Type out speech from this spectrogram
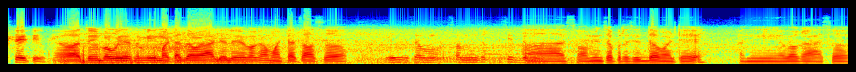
स्टेटिव्ह तुम्ही बघू शकता मी मठाजवळ आलेलो आहे. बघा मठाचं असं स्वामींचं प्रसिद्ध मठ. हा, स्वामींचं प्रसिद्ध मठ आहे. आणि बघा असं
